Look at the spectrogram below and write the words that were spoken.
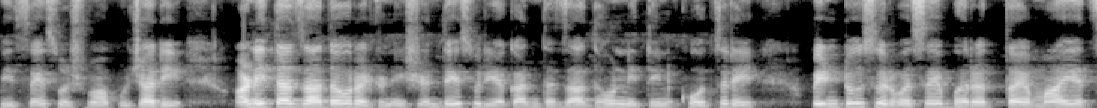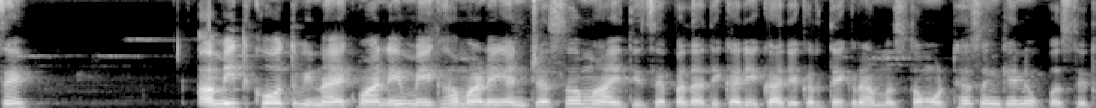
भिसे सुषमा पुजारी अनिता जाधव रजनी शिंदे सूर्यकांत जाधव नितीन खोचरे पिंटू सुरवसे भरत तमायचे अमित खोत विनायक माने मेघा माने यांच्यासह माहितीचे पदाधिकारी कार्यकर्ते ग्रामस्थ मोठ्या संख्येने उपस्थित होते.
